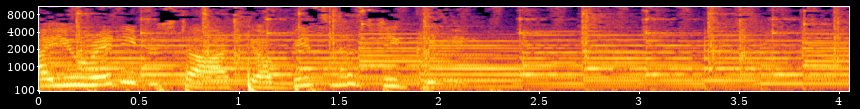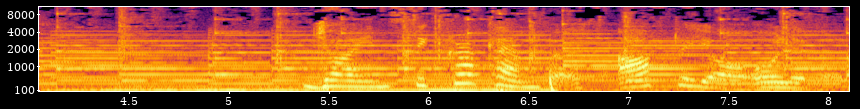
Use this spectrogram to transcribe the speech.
Are you ready to start your business degree? Join CICRA campus after your O levels.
